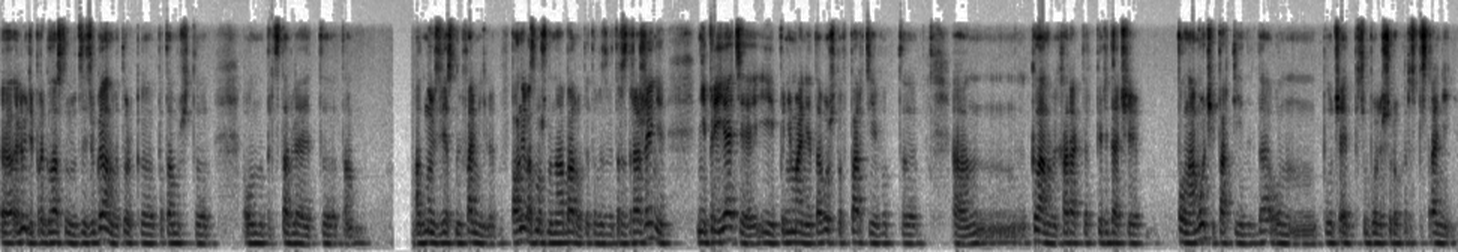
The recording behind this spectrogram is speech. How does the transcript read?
э, люди проголосуют за Зюганова только потому, что он представляет э, там, одну известную фамилию. Вполне возможно наоборот, это вызовет раздражение, неприятие и понимание того, что в партии вот э, э, клановый характер передачи полномочий партийных, да, он получает все более широкое распространение.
